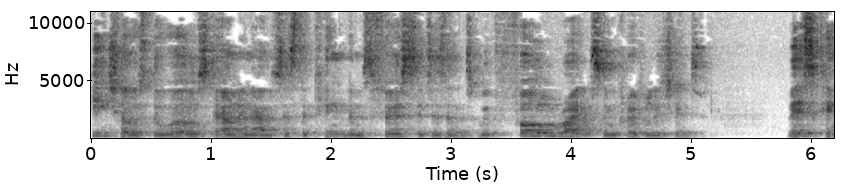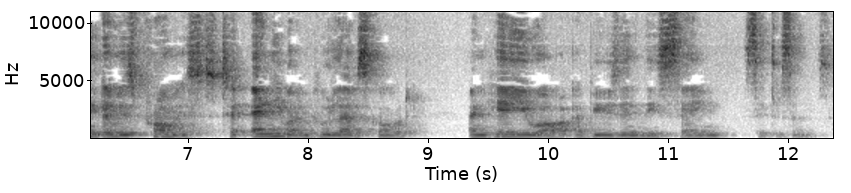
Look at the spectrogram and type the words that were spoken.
he chose the world's down and outs as the kingdom's first citizens with full rights and privileges. This kingdom is promised to anyone who loves God, and here you are abusing these same citizens.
